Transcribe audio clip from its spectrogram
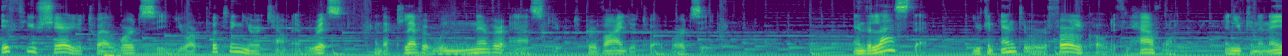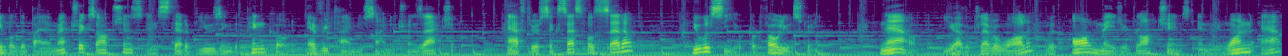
if you share your 12 word seed, you are putting your account at risk and that Klever will never ask you to provide your 12 word seed. In the last step, you can enter a referral code if you have one, and you can enable the biometrics options instead of using the PIN code every time you sign a transaction. After a successful setup, you will see your portfolio screen. Now, you have a Klever wallet with all major blockchains in one app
